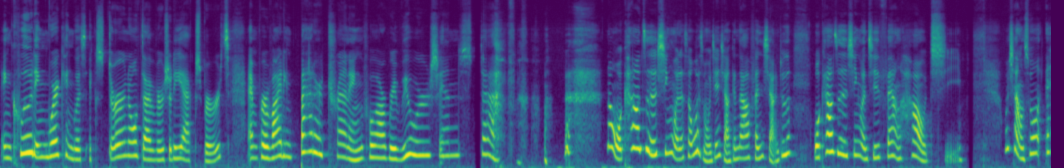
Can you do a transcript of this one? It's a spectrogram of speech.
including working with external diversity experts and providing better training for our reviewers and staff。 那我看到这个新闻的时候，为什么我今天想要跟大家分享？就是我看到这个新闻，其实非常好奇。我想说，哎，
